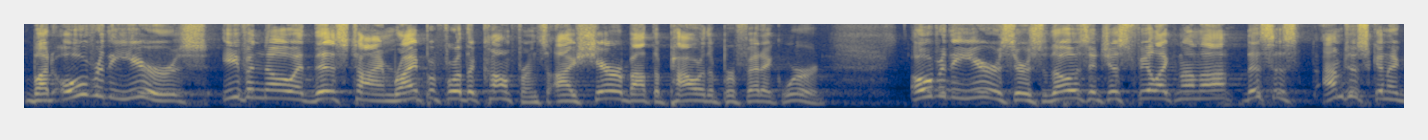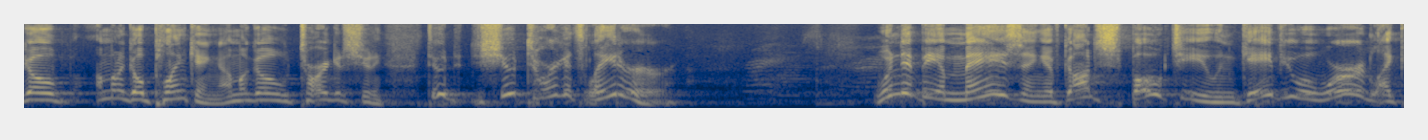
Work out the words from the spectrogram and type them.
But over the years, even though at this time, right before the conference, I share about the power of the prophetic word, over the years, there's those that just feel like, no, no, this is, I'm just gonna go, I'm gonna go plinking, I'm gonna go target shooting. Dude, shoot targets later. Wouldn't it be amazing if God spoke to you and gave you a word like,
